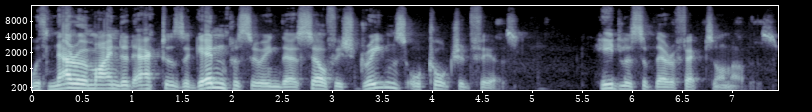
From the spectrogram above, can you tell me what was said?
With narrow minded actors again pursuing their selfish dreams or tortured fears, heedless of their effects on others.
